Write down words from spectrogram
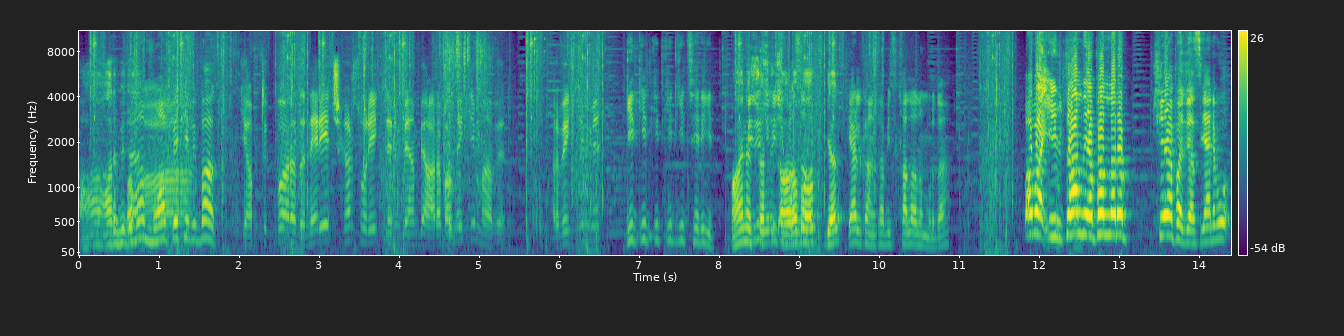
Aa harbiden. Baba muhabbete bir bak. Yaptık bu arada. Nereye çıkarsa oraya gidelim. Ben bir arabamı ekleyeyim mi abi? Araba ekleyeyim mi? Git git git git git seri git. Aynen Biz sen kişi araba al basalım. gel. Gel kanka biz kalalım burada. Baba imtihanlı yapanlara şey yapacağız. Yani bu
